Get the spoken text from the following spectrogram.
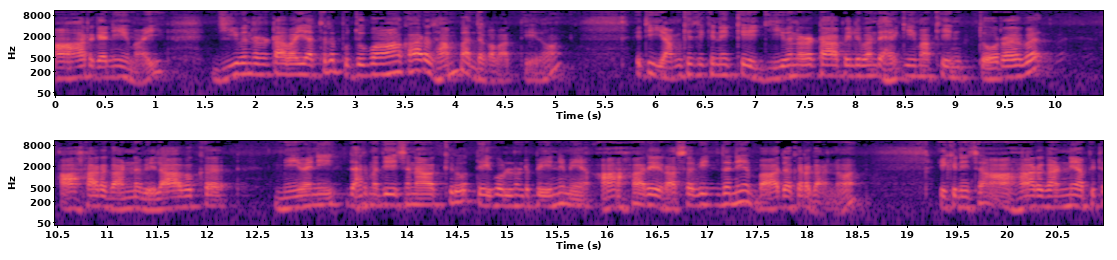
ආහාර ගැනීමයි ජීවන රටාවයි අතර පුදුමාකාර සම්බන්ධකමක් තියෙනවා. ඉතින් යම් කිසි කෙනෙක්ගේ ජීවන රටාව පිළිබඳ හැඟීමකින් තොරව ආහාර ගන්න වේලාවක මේවැනි ධර්ම දේශනාවක් කරොත් ඒගොල්ලන්ට පේන්නේ මේ ආහාරයේ රස වින්දනය බාධා කර ගන්නවා. ඒක නිසා ආහාර ගන්න අපිට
